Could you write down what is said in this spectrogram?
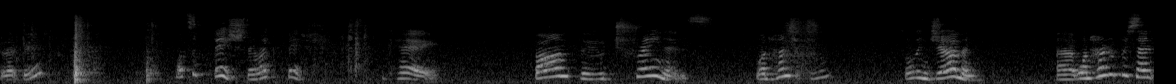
Is that good? Lots of fish. They like fish. Okay. Farm food trainers. 100. hmm, It's all in German. Uh, 100%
